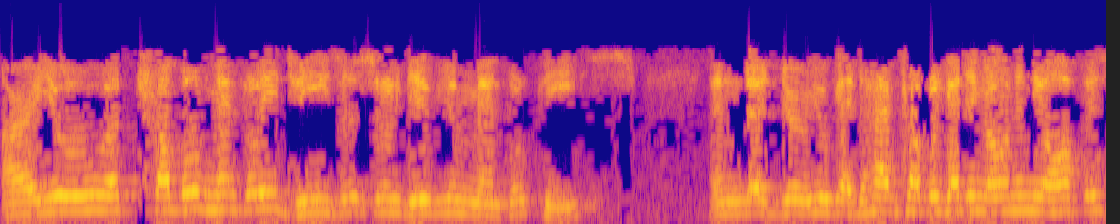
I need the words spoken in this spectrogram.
Are you troubled mentally? Jesus will give you mental peace. And uh, do you get, have trouble getting on in the office?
